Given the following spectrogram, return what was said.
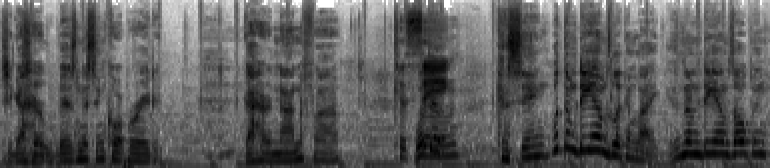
She got her business incorporated. Got her nine to five. Can What the- sing. Can sing. What them DMs looking like? Is them DMs open?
